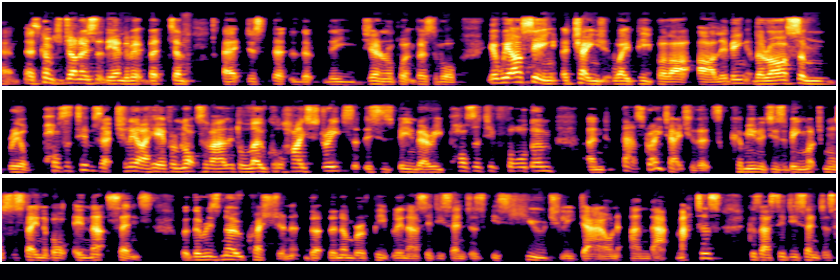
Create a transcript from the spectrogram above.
Um, let's come to Lewis at the end of it, but um, uh, just the, the, the, general point first of all. Yeah, we are seeing a change in the way people are, are living. There are some real positives, actually. I hear from lots of our little local high streets that this has been very positive for them. And that's great, actually, that communities are being much more sustainable in that sense. But there is no question that the number of people in our city centres is hugely down, and that matters because our city centres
